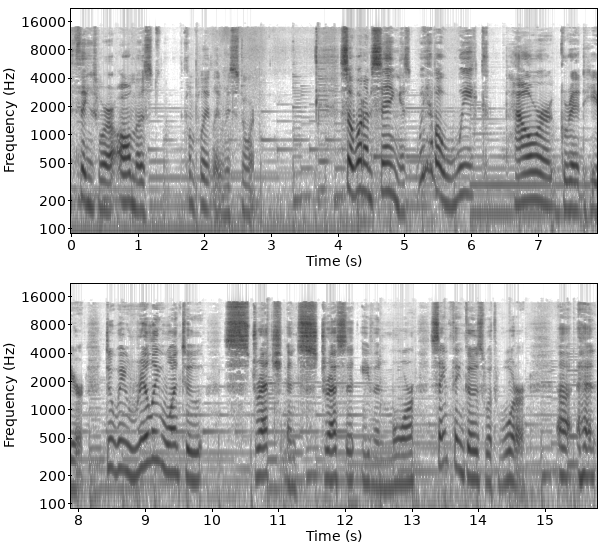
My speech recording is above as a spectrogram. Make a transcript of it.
things were almost completely restored. So what I'm saying is, we have a weak power grid here. Do we really want to stretch and stress it even more? Same thing goes with water. Uh, and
